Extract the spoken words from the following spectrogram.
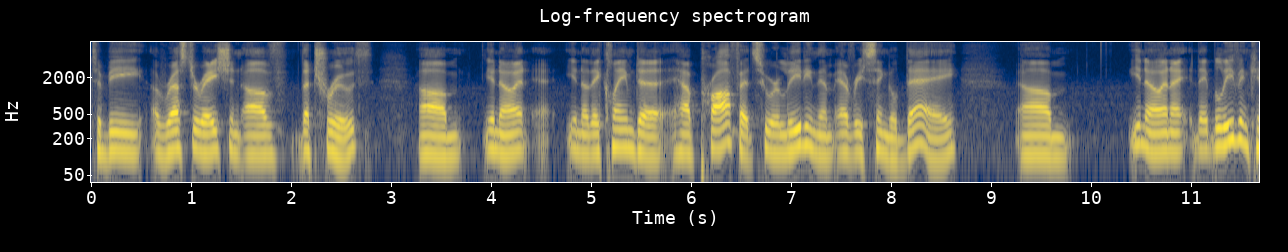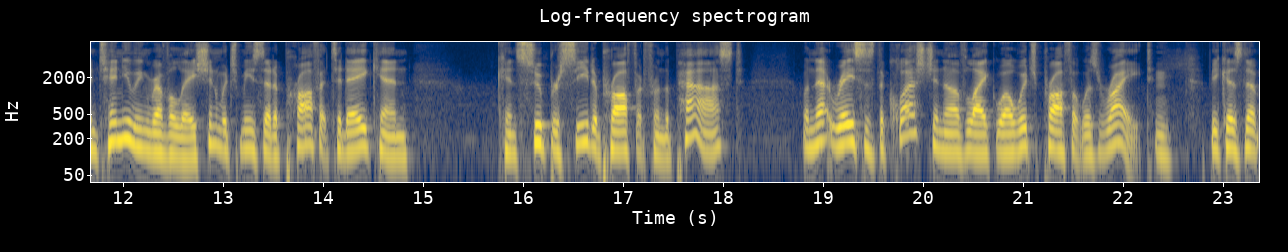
to be a restoration of the truth. Um, you know, and, you know, they claim to have prophets who are leading them every single day. Um, you know, and I, they believe in continuing revelation, which means that a prophet today can can supersede a prophet from the past. When that raises the question of like, well, which prophet was right? Mm because the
